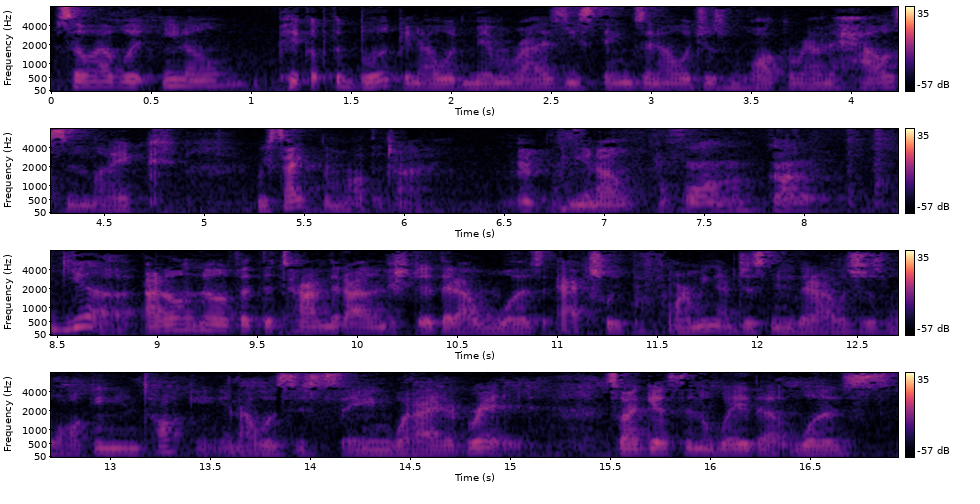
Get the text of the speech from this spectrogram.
so I would, you know, pick up the book and I would memorize these things and I would just walk around the house and like recite them all the time. You know? perform them, kind of. Yeah, I don't know if at the time that I understood that I was actually performing. I just knew that I was just walking and talking and I was just saying what I had read. So I guess in a way that was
